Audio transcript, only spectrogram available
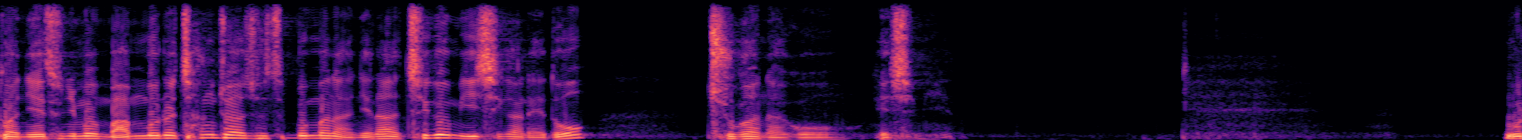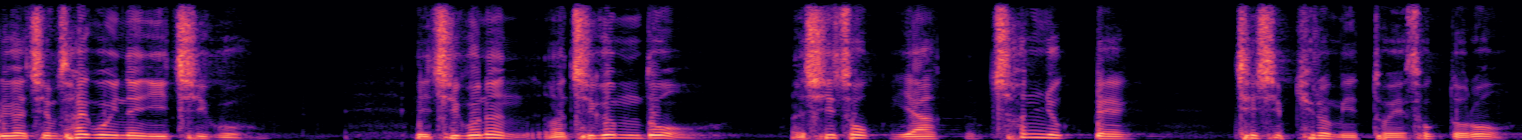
또한 예수님은 만물을 창조하셨을 뿐만 아니라 지금 이 시간에도 주관하고 계십니다. 우리가 지금 살고 있는 이 지구, 이 지구는 어, 지금도 시속 약 1670km의 속도로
